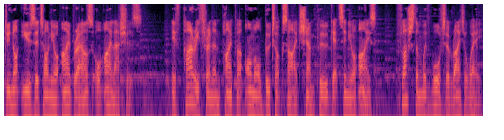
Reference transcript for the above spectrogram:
Do not use it on your eyebrows or eyelashes. If pyrethrin and piperonyl butoxide shampoo gets in your eyes, flush them with water right away.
